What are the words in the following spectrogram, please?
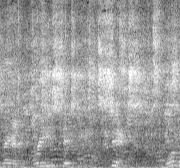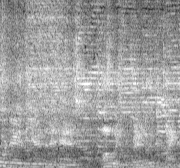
prepared 366. One more day of the year than it has. Always prepared. Look at the Titan.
